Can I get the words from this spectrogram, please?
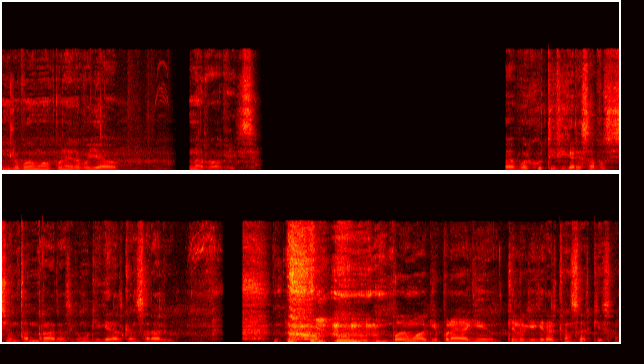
Y lo podemos poner apoyado en una roca quizá. Para poder justificar esa posición tan rara, así como que quiere alcanzar algo. podemos aquí poner aquí qué es lo que quiere alcanzar quizá.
